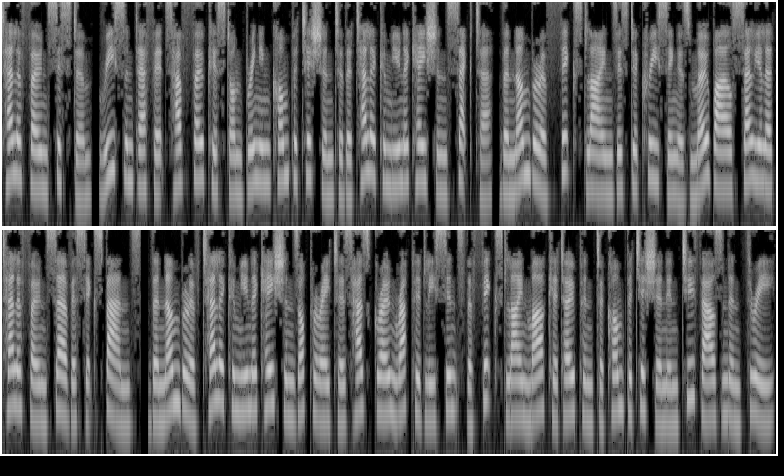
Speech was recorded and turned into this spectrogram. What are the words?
telephone system. Recent efforts have focused on bringing competition to the telecommunications sector. The number of fixed lines is decreasing as mobile cellular telephone service expands. The number of telecommunications operators has grown rapidly since the fixed line market opened to competition in 2003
